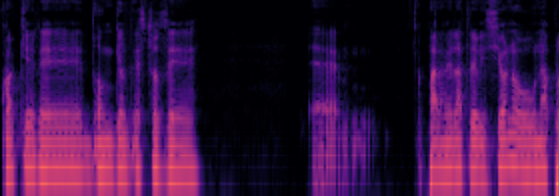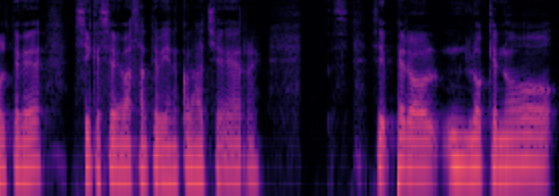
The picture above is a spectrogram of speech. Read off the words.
cualquier dongle de estos de para ver la televisión o un Apple TV, sí que se ve bastante bien con HDR. Sí, pero lo que no,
